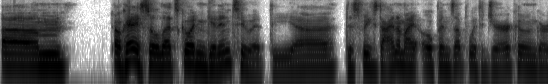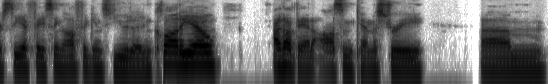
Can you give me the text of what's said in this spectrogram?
Um. Okay, so let's go ahead and get into it. The uh, this week's Dynamite opens up with Jericho and Garcia facing off against Yuta and Claudio. I thought they had awesome chemistry. Um,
